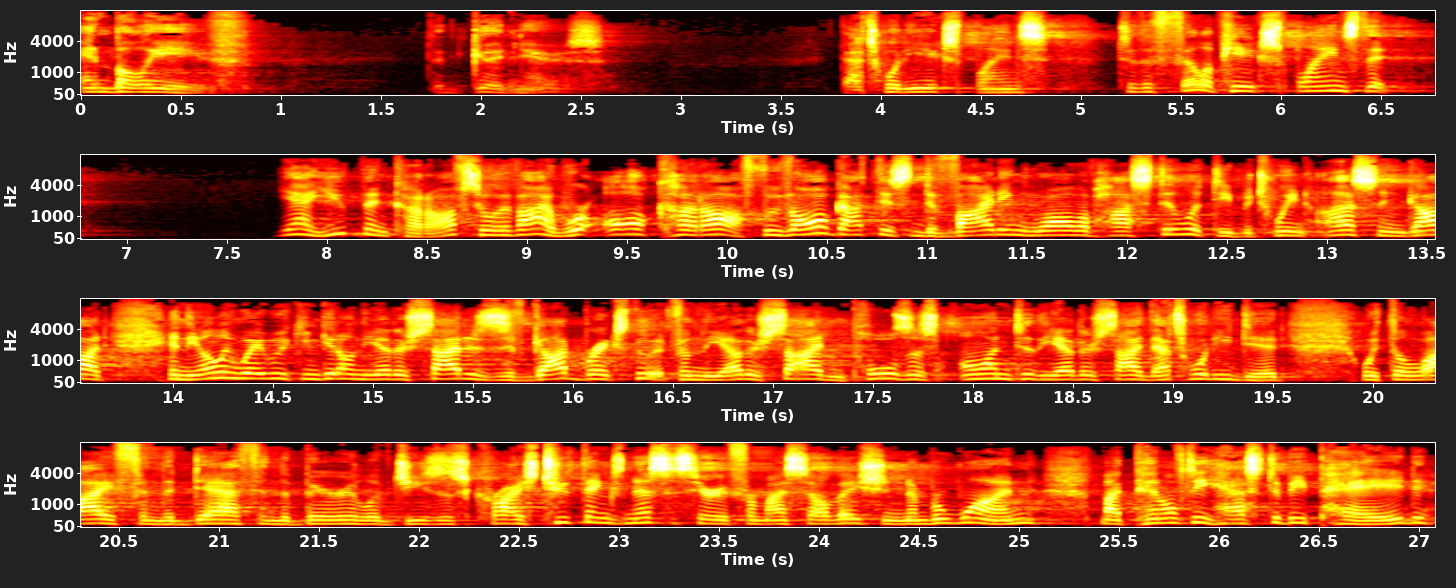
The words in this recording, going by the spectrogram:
and believe the good news. That's what he explains to the Philip. He explains that yeah, you've been cut off, so have I. We're all cut off. We've all got this dividing wall of hostility between us and God. And the only way we can get on the other side is if God breaks through it from the other side and pulls us onto the other side. That's what He did with the life and the death and the burial of Jesus Christ. Two things necessary for my salvation. Number one, my penalty has to be paid.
